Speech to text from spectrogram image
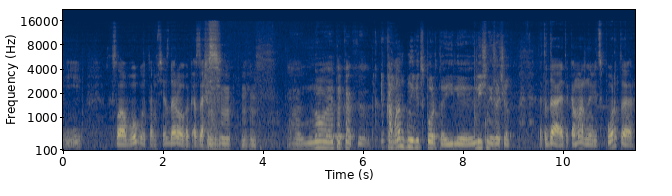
и, слава богу, там все здоровы оказались. Э, Но это как командный вид спорта или личный зачет? Это да, это командный вид спорта.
